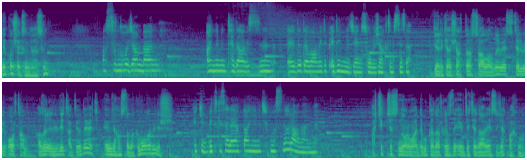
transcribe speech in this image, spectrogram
Ne konuşacaksın Yasemin? Aslında hocam ben annemin tedavisinin evde devam edip edilmeyeceğini soracaktım size. Gereken şartlar sağlandığı ve steril bir ortam hazır edildiği takdirde evet evde hasta bakımı olabilir. Peki bitkisel hayattan yeni çıkmasına rağmen mi? Açıkçası normalde bu kadar hızlı evde tedaviye sıcak bakmam.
